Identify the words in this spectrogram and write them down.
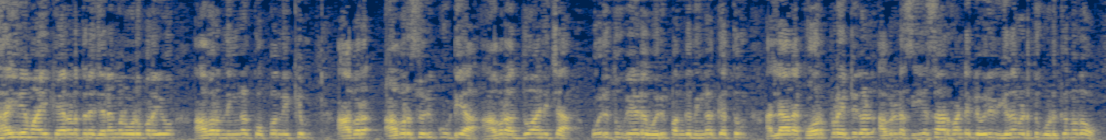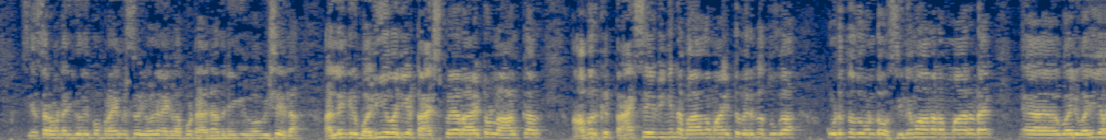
ധൈര്യമായി കേരളത്തിലെ ജനങ്ങളോട് പറയൂ അവർ നിങ്ങൾക്കൊപ്പം നിൽക്കും. അവർ അവർ സ്വരുക്കൂട്ടിയ അവർ അധ്വാനിച്ച ഒരു തുകയുടെ ഒരു പങ്ക് നിങ്ങൾക്കെത്തും. അല്ലാതെ കോർപ്പറേറ്റുകൾ അവരുടെ സി എസ് ആർ ഫണ്ടിന്റെ ഒരു വിഹിതം എടുത്ത് കൊടുക്കുന്നതോ സി എസ് ആർ ഫണ്ട് എനിക്ക് ഇപ്പം പ്രൈം മിനിസ്റ്റർ യോജനയൊക്കെ റിപ്പോർട്ട് അതിനകത്ത് എനിക്ക് വിഷയമില്ല. അല്ലെങ്കിൽ വലിയ വലിയ ടാക്സ് പെയർ ആയിട്ടുള്ള ആൾക്കാർ അവർക്ക് ടാക്സ് സേവിംഗിന്റെ ഭാഗമായിട്ട് വരുന്ന തുക കൊടുത്തതുകൊണ്ടോ സിനിമാ നടന്മാരുടെ വലിയ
